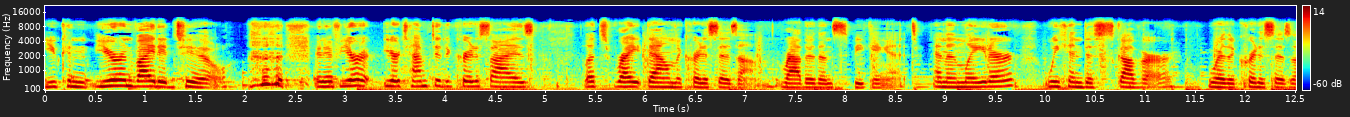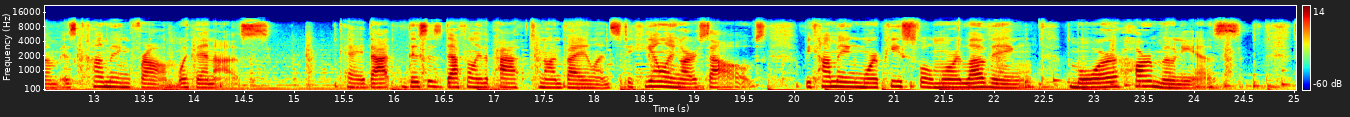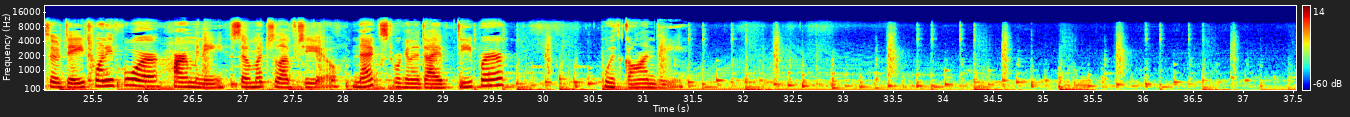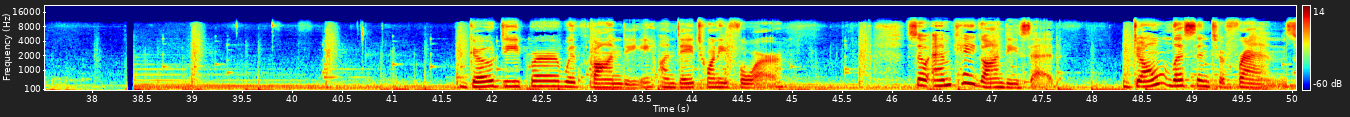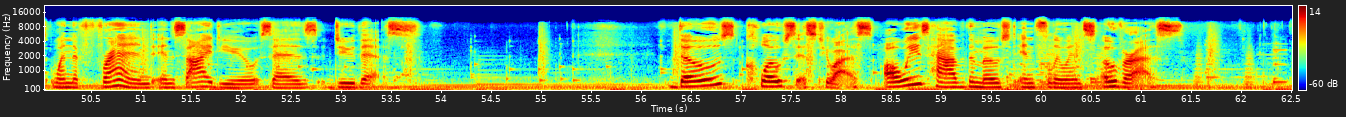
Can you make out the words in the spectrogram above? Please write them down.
you can you're invited too. And if you're you're tempted to criticize let's write down the criticism rather than speaking it. And then later we can discover where the criticism is coming from within us. Okay that this is definitely the path to nonviolence to healing ourselves becoming more peaceful more loving more harmonious. So day 24 harmony. So much love to you. Next we're going to dive deeper with Gandhi. Go deeper with Gandhi on day 24. So, MK Gandhi said, Don't listen to friends when the friend inside you says, Do this those closest to us always have the most influence over us.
